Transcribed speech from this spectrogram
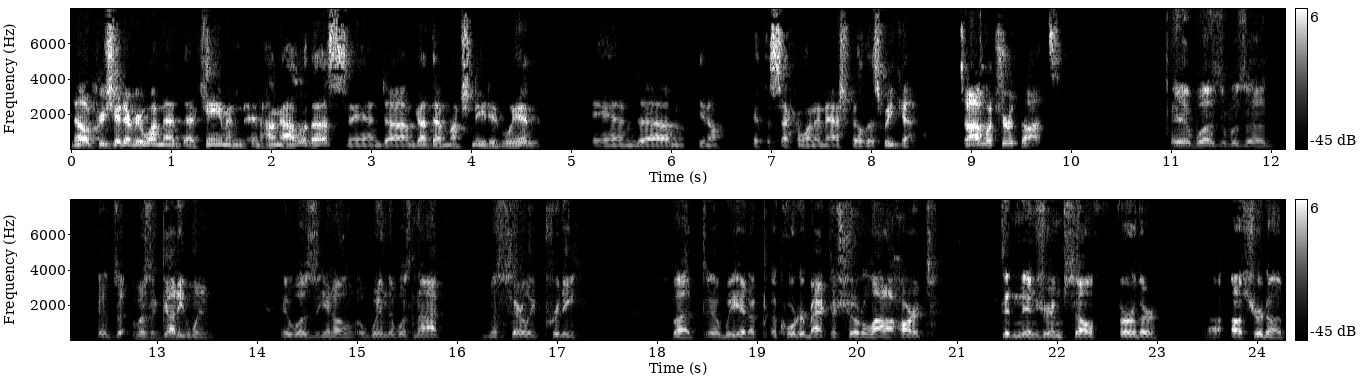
no, appreciate everyone that, that came and, and hung out with us and um, got that much needed win. And, um, you know, get the second one in Nashville this weekend. Tom, what's your thoughts? It was, it was a, it was a, it was a gutty win. It was, you know, a win that was not necessarily pretty but uh, we had a, a, quarterback that showed a lot of heart, didn't injure himself further, uh, ushered a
